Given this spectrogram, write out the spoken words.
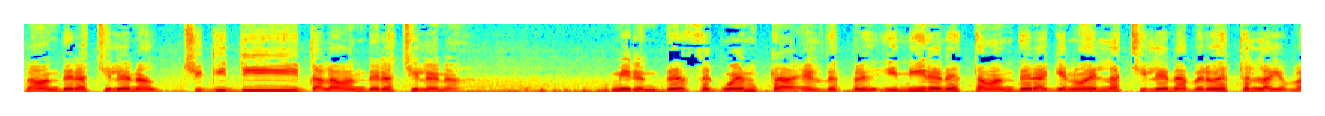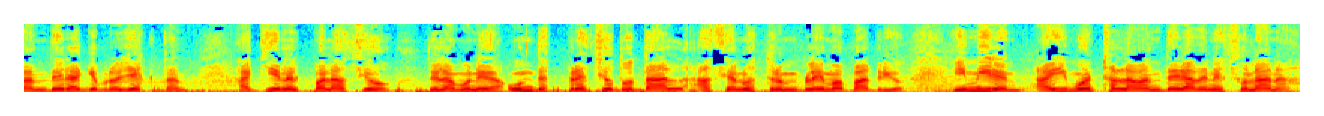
La bandera chilena, chiquitita la bandera chilena. Miren, dense cuenta el desprecio. Y miren esta bandera que no es la chilena, pero esta es la bandera que proyectan aquí en el Palacio de la Moneda. Un desprecio total hacia nuestro emblema patrio. Y miren, ahí muestran la bandera venezolana.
